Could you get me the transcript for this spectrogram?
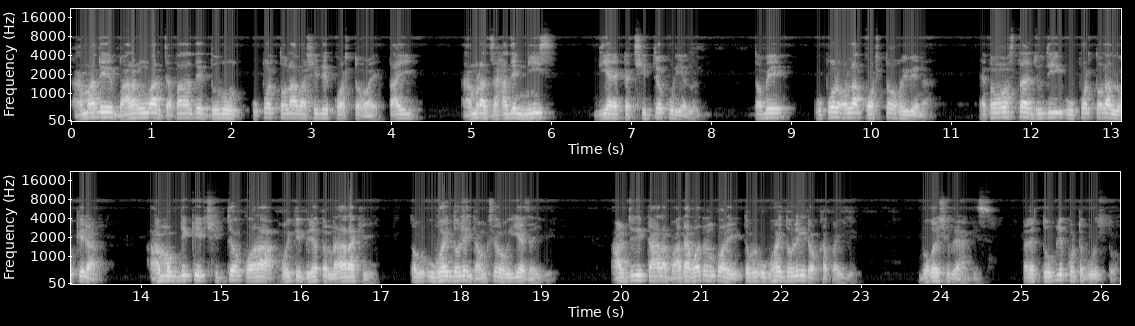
আমাদের বারংবার যাতায়াতের দরুন উপরতলাবাসীদের কষ্ট হয়, তাই আমরা জাহাজের নিচ দিয়া একটা ছিদ্র করিয়া লই। তবে উপরওয়ালা কষ্ট হইবে না। এত অবস্থায় যদি উপরতলা লোকেরা আমক দিকে ছিদ্র করা হইতে বিরত না রাখে, তবে উভয় দলেই ধ্বংস হইয়া যাইবে। আর যদি তাহারা বাধা প্রদান করে, তবে উভয় দলেই রক্ষা পাইবে। বগৈ সুরের হাদিস। তাহলে তবলিক করতে গুরুত্ব?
